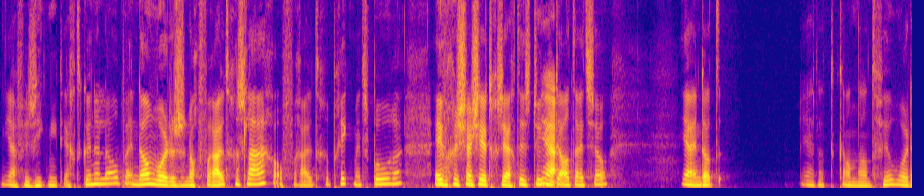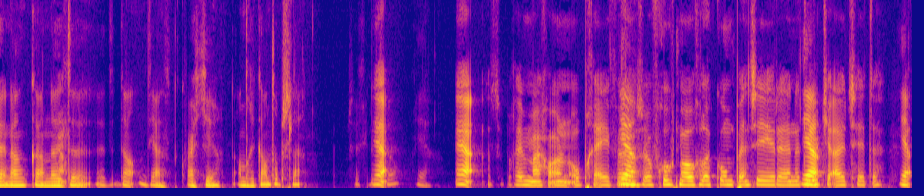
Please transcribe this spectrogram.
ja, fysiek niet echt kunnen lopen. En dan worden ze nog vooruitgeslagen of vooruitgeprikt met sporen. Even gechargeerd gezegd, is natuurlijk Ja. niet altijd zo. Ja, en dat, ja, dat kan dan te veel worden. En dan kan het, eh, dan, ja, het kwartje de andere kant op slaan. Zeg je dat Ja. zo? ja. Ja, dus op een gegeven moment maar gewoon opgeven. Ja. Zo vroeg mogelijk compenseren en het uurtje uitzitten. Ja.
